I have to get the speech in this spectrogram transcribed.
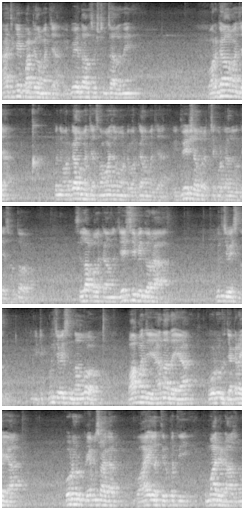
రాజకీయ పార్టీల మధ్య విభేదాలు సృష్టించాలని వర్గాల మధ్య కొన్ని వర్గాల మధ్య సమాజంలో ఉండే వర్గాల మధ్య విద్వేషాలు రెచ్చగొట్టాలనే ఉద్దేశంతో శిలాపలకాలను జేసీబీ ద్వారా కూల్చివేసినారు వీటి కూల్చివేసిన దానిలో పామంజి యానాదయ్య కోడూరు జకరయ్య కోడూరు ప్రేమసాగర్ వాయిల తిరుపతి కుమారి రాజు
